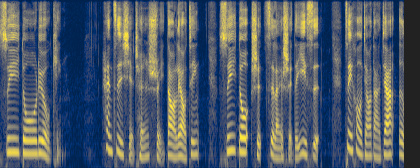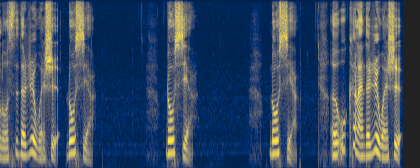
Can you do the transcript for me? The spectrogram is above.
水道料金，汉字写成水道料金。水道是自来水的意思。最后教大家，俄罗斯的日文是罗西亚，罗西亚，罗西亚，而乌克兰的日文是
